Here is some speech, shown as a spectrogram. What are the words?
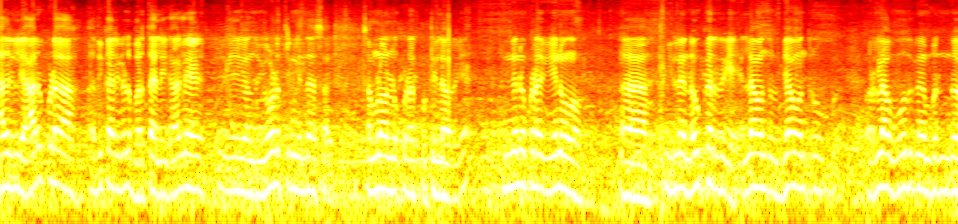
ಆದರೆ ಇಲ್ಲಿ ಯಾರು ಕೂಡ ಅಧಿಕಾರಿಗಳು ಬರ್ತಾ ಇಲ್ಲ. ಈಗಾಗಲೇ ಒಂದು ಏಳು ತಿಂಗಳಿಂದ ಸಂಬಳವನ್ನು ಕೂಡ ಕೊಟ್ಟಿಲ್ಲ ಅವರಿಗೆ. ಹಿಂದೆನೂ ಕೂಡ ಏನು ಇಲ್ಲ ನೌಕರರಿಗೆ, ಎಲ್ಲ ಒಂದು ವಿದ್ಯಾವಂತರು ಅವರೆಲ್ಲ ಓದು ಬಂದು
